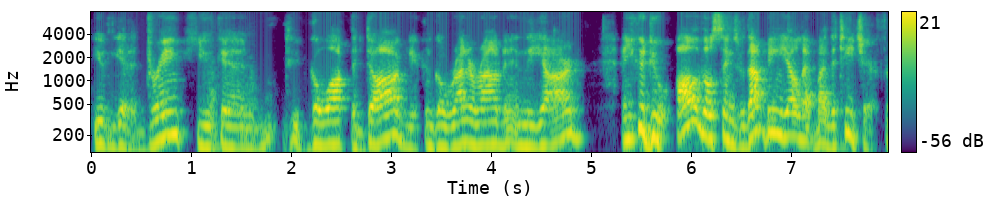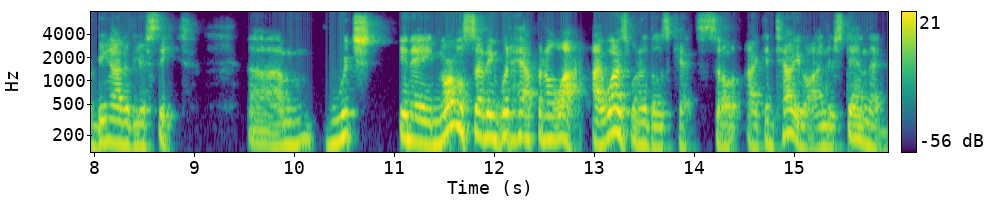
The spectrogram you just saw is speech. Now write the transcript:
you can get a drink, you can go walk the dog, you can go run around in the yard, and you can do all of those things without being yelled at by the teacher for being out of your seat, um, which in a normal setting would happen a lot. I was one of those kids, so I can tell you I understand that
